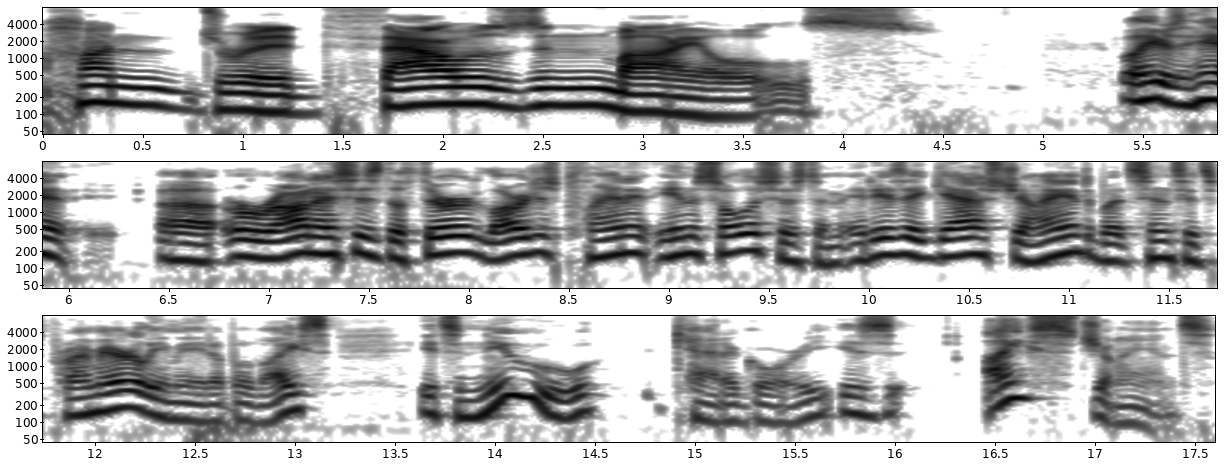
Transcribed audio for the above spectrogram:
hundred thousand miles. Well, here's a hint. Uh, Uranus is the third largest planet in the solar system. It is a gas giant, but since it's primarily made up of ice, its new category is ice giant,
